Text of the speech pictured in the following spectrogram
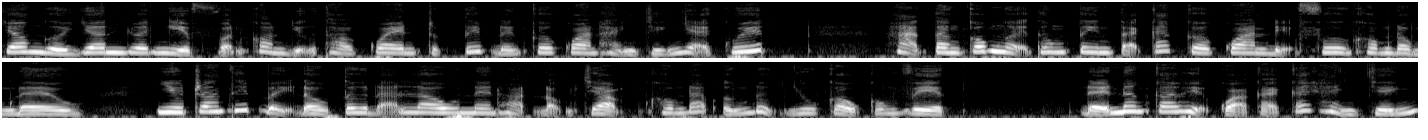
do người dân doanh nghiệp vẫn còn giữ thói quen trực tiếp đến cơ quan hành chính giải quyết. Hạ tầng công nghệ thông tin tại các cơ quan địa phương không đồng đều, nhiều trang thiết bị đầu tư đã lâu nên hoạt động chậm, không đáp ứng được nhu cầu công việc. Để nâng cao hiệu quả cải cách hành chính,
